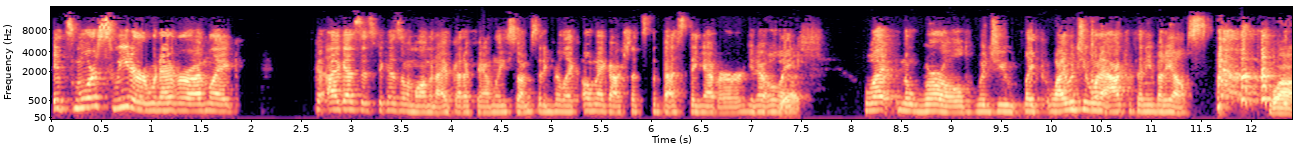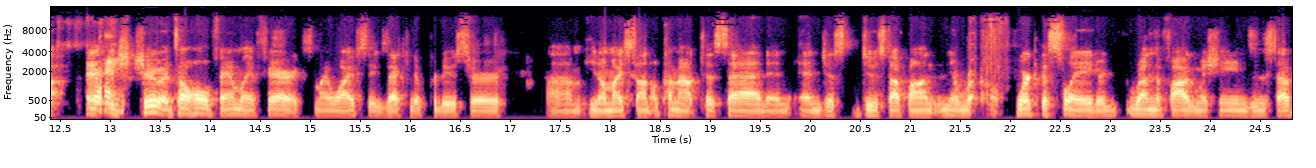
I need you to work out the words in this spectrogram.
it's more sweeter whenever I'm like I guess it's because I'm a mom and I've got a family. So I'm sitting here like, oh my gosh, that's the best thing ever. You know, like yes. what in the world would you like? Why would you want to act with anybody else? well, right. it's true. It's a whole family affair. Because my wife's the executive producer um, you know, my son will come out to set and and just do stuff on, you know, work the slate or run the fog machines and stuff.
